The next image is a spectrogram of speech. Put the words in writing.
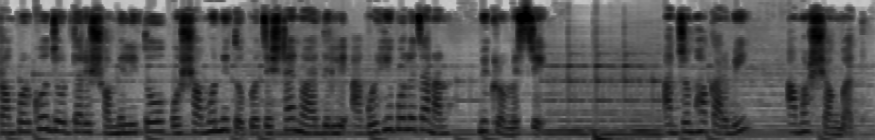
সম্পর্ক জোরদারে সম্মিলিত ও সমন্বিত প্রচেষ্টায় নয়াদিল্লি আগ্রহী বলে জানান বিক্রম মিস্ত্রি। আজম হক আরবি, আমার সংবাদ।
